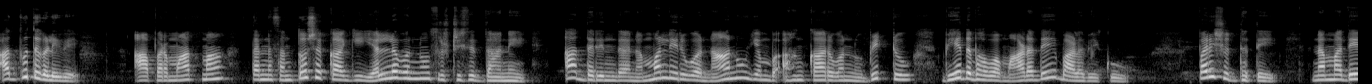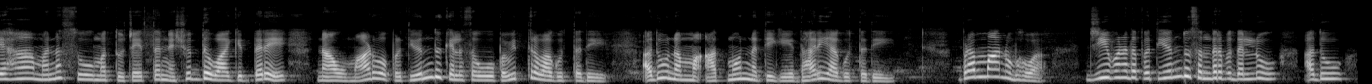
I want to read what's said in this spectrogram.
ಅದ್ಭುತಗಳಿವೆ. ಆ ಪರಮಾತ್ಮ ತನ್ನ ಸಂತೋಷಕ್ಕಾಗಿ ಎಲ್ಲವನ್ನೂ ಸೃಷ್ಟಿಸಿದ್ದಾನೆ. ಆದ್ದರಿಂದ ನಮ್ಮಲ್ಲಿರುವ ನಾನು ಎಂಬ ಅಹಂಕಾರವನ್ನು ಬಿಟ್ಟು ಭೇದಭಾವ ಮಾಡದೇ ಬಾಳಬೇಕು. ಪರಿಶುದ್ಧತೆ ನಮ್ಮ ದೇಹ, ಮನಸ್ಸು ಮತ್ತು ಚೈತನ್ಯ ಶುದ್ಧವಾಗಿದ್ದರೆ ನಾವು ಮಾಡುವ ಪ್ರತಿಯೊಂದು ಕೆಲಸವೂ ಪವಿತ್ರವಾಗುತ್ತದೆ. ಅದು ನಮ್ಮ ಆತ್ಮೋನ್ನತಿಗೆ ದಾರಿಯಾಗುತ್ತದೆ. ಬ್ರಹ್ಮಾನುಭವ. ಜೀವನದ ಪ್ರತಿಯೊಂದು ಸಂದರ್ಭದಲ್ಲೂ ಅದು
